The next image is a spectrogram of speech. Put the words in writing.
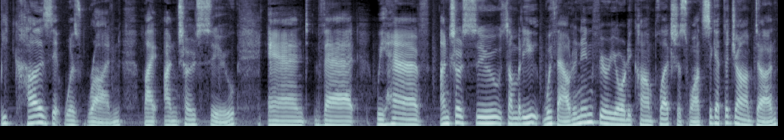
because it was run by Ahn Cheol-soo and that we have Ahn Cheol-soo, somebody without an inferiority complex, just wants to get the job done.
